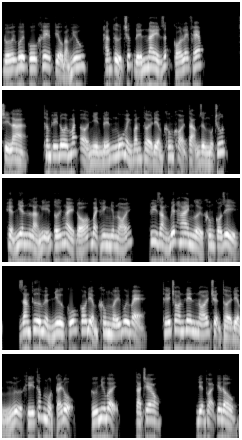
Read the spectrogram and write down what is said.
đối với cô khê tiểu bằng hữu, hắn từ trước đến nay rất có lễ phép. Chỉ là, thâm thúy đôi mắt ở nhìn đến ngũ hành văn thời điểm không khỏi tạm dừng một chút, hiển nhiên là nghĩ tới ngày đó Bạch Hinh Nhiêm nói, tuy rằng biết hai người không có gì, Giang Thư Huyền như cũ có điểm không mấy vui vẻ, thế cho nên nói chuyện thời điểm ngự khí thấp một cái độ, cứ như vậy, ta treo. Điện thoại kia đầu,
